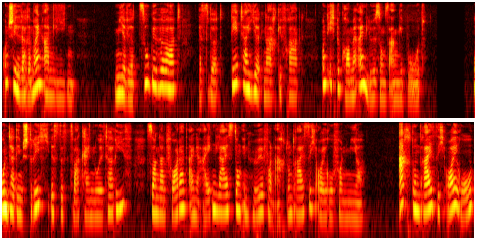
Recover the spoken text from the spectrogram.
und schildere mein Anliegen. Mir wird zugehört, es wird detailliert nachgefragt und ich bekomme ein Lösungsangebot. Unter dem Strich ist es zwar kein Nulltarif, sondern fordert eine Eigenleistung in Höhe von 38 Euro von mir. 38 Euro,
